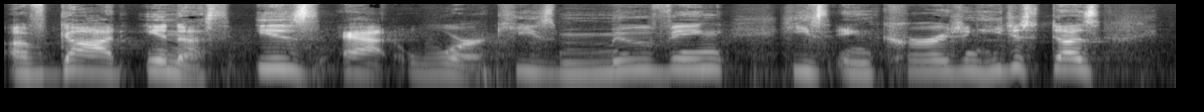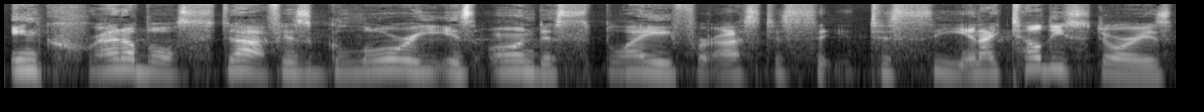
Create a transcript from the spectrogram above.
of God in us is at work. He's moving, He's encouraging. He just does incredible stuff. His glory is on display for us to see. To see. And I tell these stories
